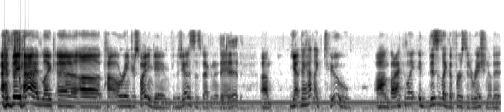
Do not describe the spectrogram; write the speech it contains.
and they had like a, a Power Rangers fighting game for the Genesis back in the day. They did. Um, yeah, they had like two, um, but I feel like it, this is like the first iteration of it,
